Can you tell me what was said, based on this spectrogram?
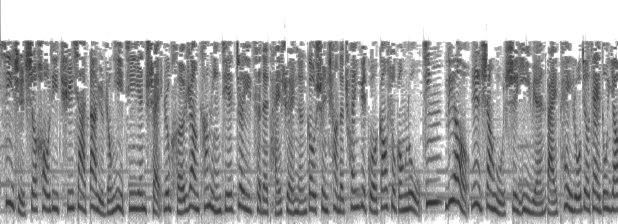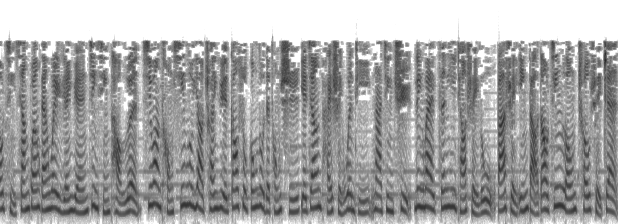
细指涉后地区下大雨容易积淹水，如何让康宁街这一侧的排水能够顺畅的穿越过高速公路？今六日上午，市议员白佩如就再度邀请相关单位人员进行讨论，希望同新路要穿越高速公路的同时，也将排水问题纳进去。另外增一条水路，把水引导到金龙抽水站。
